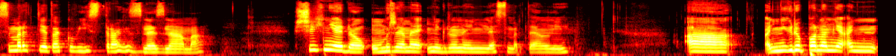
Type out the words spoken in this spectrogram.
Smrt je takový strach z neznáma. Všichni jednou umřeme, nikdo není nesmrtelný. A, a nikdo podle mě ani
